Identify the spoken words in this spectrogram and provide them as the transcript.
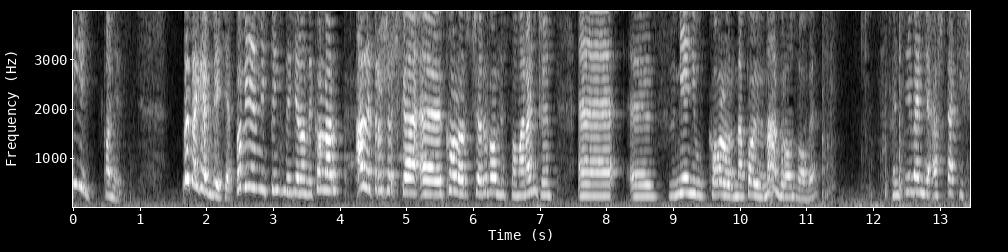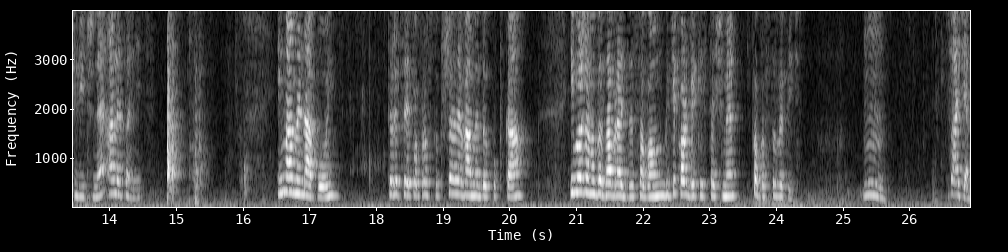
I koniec. No tak jak wiecie, powinien mieć piękny zielony kolor, ale troszeczkę e, kolor czerwony z pomarańczy e, e, zmienił kolor napoju na brązowy. Więc nie będzie aż taki śliczny, ale to nic. I mamy napój, który sobie po prostu przelewamy do kubka i możemy go zabrać ze sobą, gdziekolwiek jesteśmy i po prostu wypić. Mm. Słuchajcie,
